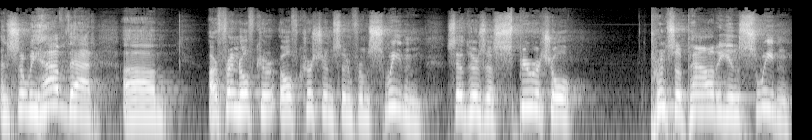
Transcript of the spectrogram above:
And so we have that. Um, our friend Ulf, Ulf Christensen from Sweden said there's a spiritual principality in Sweden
